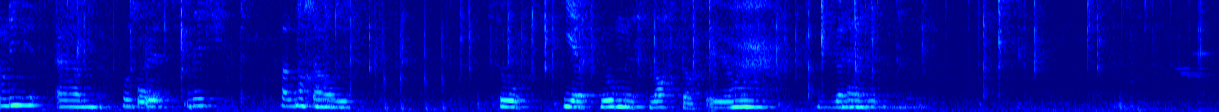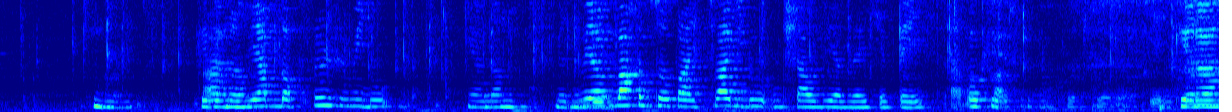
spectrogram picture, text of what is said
Johnny, ähm, musst Oh. du jetzt nicht. Hause. So, hier, junges Wasser. Ja. Wenn man Ähm. die. Hm. Okay, wir haben Also, noch, wir haben noch fünf Minuten. ja, dann müssen Wir wir. machen so bei zwei Minuten, schauen wir, welche Base Okay. Okay, da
